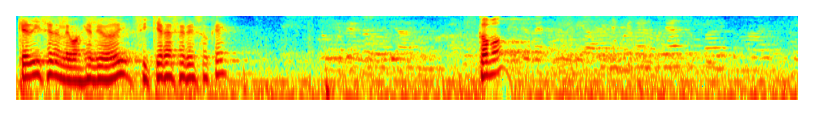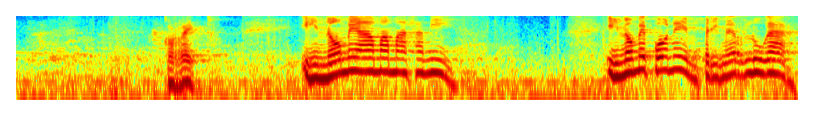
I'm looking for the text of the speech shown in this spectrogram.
¿Qué dice en el Evangelio de hoy? Si quiere hacer eso, ¿qué? ¿Cómo? Correcto. Y no me ama más a mí. Y no me pone en primer lugar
